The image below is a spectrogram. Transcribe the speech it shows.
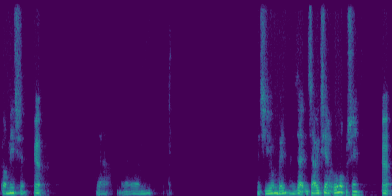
kan missen. Ja. Ja, um, als je jong bent, zou, zou ik zeggen 100%. Ja.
